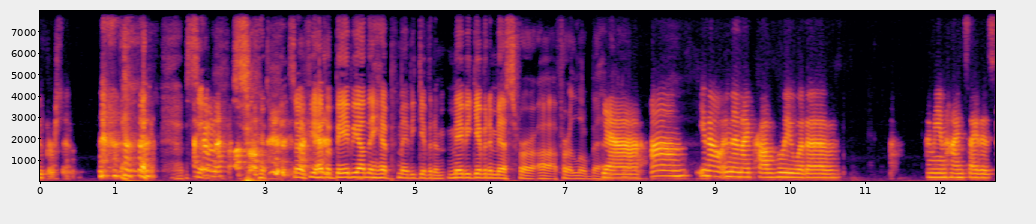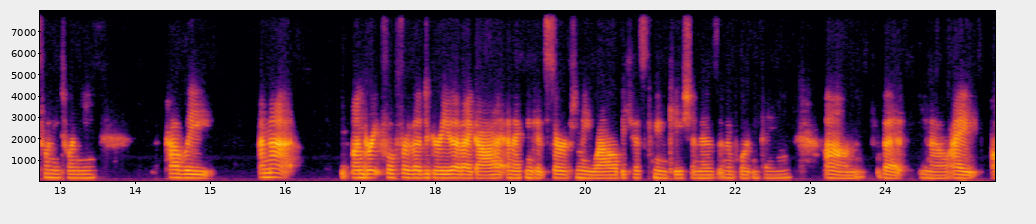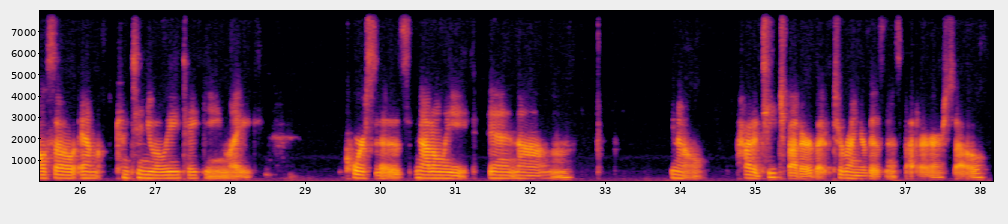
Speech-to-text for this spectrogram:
super soon. so, so, so, if you have a baby on the hip, maybe give it a maybe give it a miss for uh for a little bit. Yeah. Um, you know, and then I probably would have I mean hindsight is twenty twenty. Probably I'm not ungrateful for the degree that I got, and I think it served me well because communication is an important thing. Um, but you know, I also am continually taking like courses, not only in um, you know how to teach better, but to run your business better. So,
